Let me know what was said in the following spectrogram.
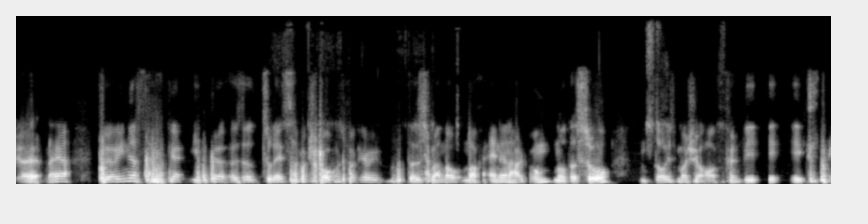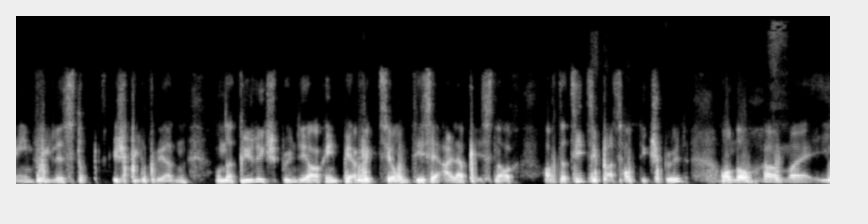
Ja, naja, du erinnerst dich, also zuletzt haben wir gesprochen, das war, noch, noch eineinhalb Runden oder so. Und da ist mir schon aufgefallen, wie extrem viele Stops gespielt werden. Und natürlich spielen die auch in Perfektion diese allerbesten. Auch, auch der Tsitsipas hat die gespielt. Und noch einmal, ich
